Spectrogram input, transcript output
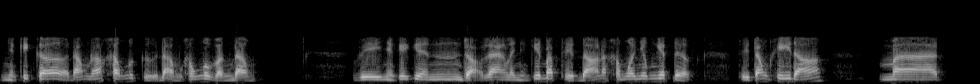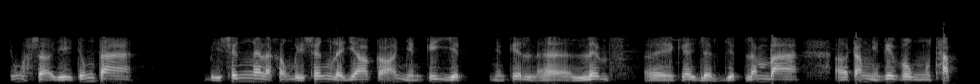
những cái cơ ở trong đó không có cử động không có vận động. Vì những cái, cái rõ ràng là những cái bắp thịt đó nó không có nhúc nhích được. Thì trong khi đó mà chúng sợ gì chúng ta bị sưng hay là không bị sưng là do có những cái dịch những cái uh, lymph ờ, cái dịch, dịch lâm ba ở trong những cái vùng thấp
